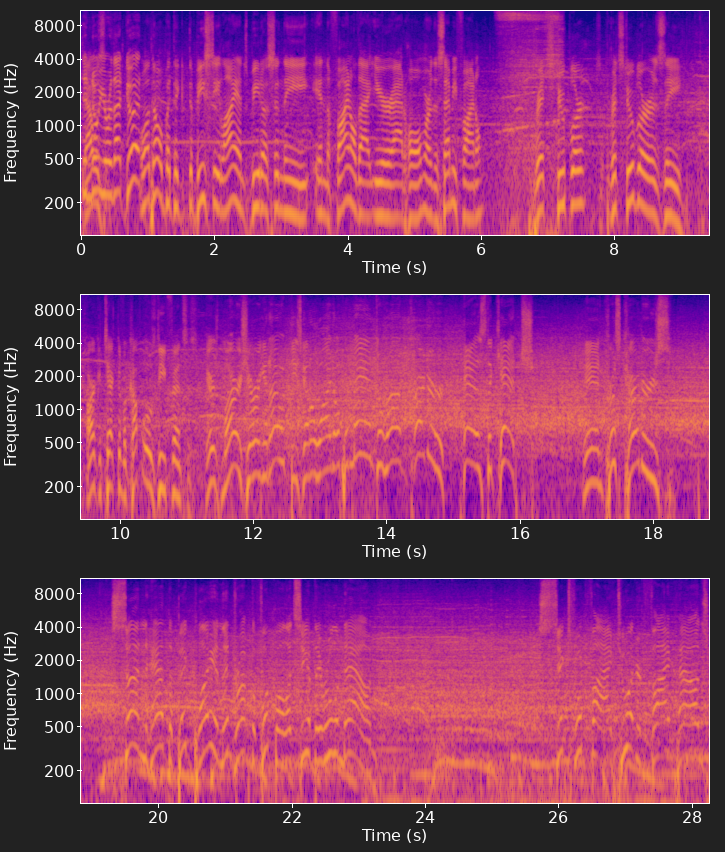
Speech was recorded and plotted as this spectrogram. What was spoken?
Didn't know was- you were that good. Well, no, but the, the BC Lions beat us in the in the final that year at home or in the semifinal. Rich Stupler, Rich Stubler is the architect of a couple of those defenses. Here's Marsh airing it out. He's got a wide open man. Duron Carter has the catch. And Cris Carter's son had the big play and then dropped the football. Let's see if they rule him down. Six foot five, 205 pounds.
